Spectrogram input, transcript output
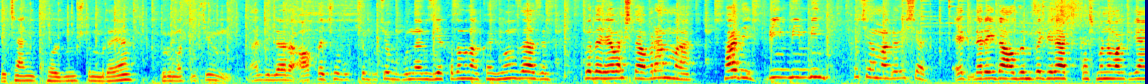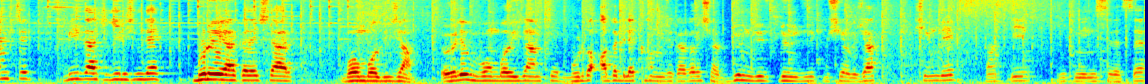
Geçen gün koymuştum buraya. durması için. Hadi Lara atla çabuk çabuk çabuk. Bunlar bizi yakalamadan kaçmamız lazım. Bu kadar yavaş davranma. Hadi bin bin bin. Kaçalım arkadaşlar. Evet Lara'yı da aldığımıza göre artık kaçmanın vakti gelmiştir. Bir dahaki gelişimde burayı arkadaşlar bombalayacağım. Öyle bir bombalayacağım ki burada ada bile kalmayacak arkadaşlar. Dümdüz dümdüzlük bir şey olacak. Şimdi vakti gitmenin sırası.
